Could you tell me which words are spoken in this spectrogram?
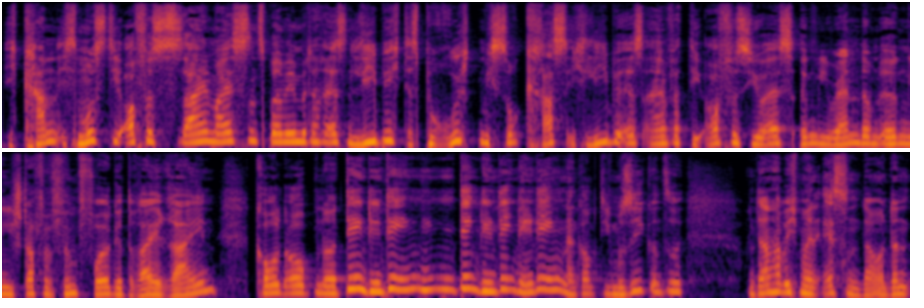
Ich kann, es muss die Office sein, meistens bei mir Mittagessen, liebe ich, das beruhigt mich so krass. Ich liebe es einfach, die Office US irgendwie random, irgendwie Staffel 5, Folge 3 rein, Cold Opener, ding, ding, ding, ding, ding, ding, ding, ding, dann kommt die Musik und so. Und dann habe ich mein Essen da und dann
